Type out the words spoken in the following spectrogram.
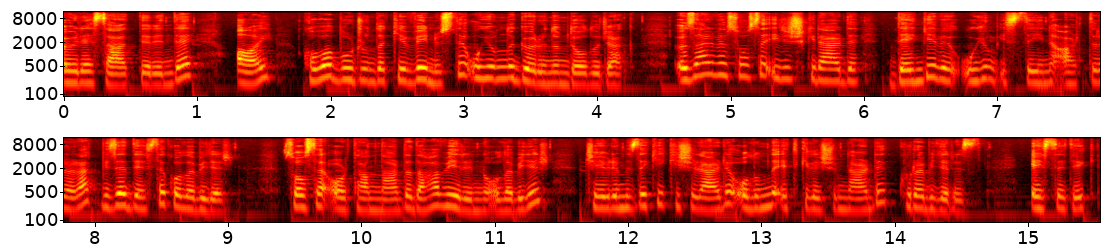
Öğle saatlerinde Ay, Kova burcundaki Venüs'te uyumlu görünümde olacak. Özel ve sosyal ilişkilerde denge ve uyum isteğini arttırarak bize destek olabilir. Sosyal ortamlarda daha verimli olabilir, çevremizdeki kişilerle olumlu etkileşimlerde kurabiliriz. Estetik,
